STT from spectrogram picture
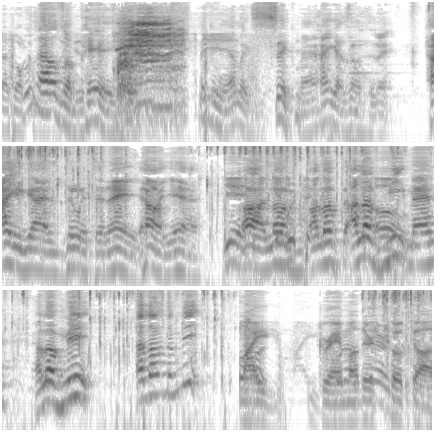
you guys all. What the hell's a pig? Look at me, I look sick, man. How you guys doing today? How you guys doing today? Oh yeah. Yeah. Oh, I love, we're- I love, I love Oh. meat, man. I love meat. I love the meat. My grandmother upstairs. cooked uh,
